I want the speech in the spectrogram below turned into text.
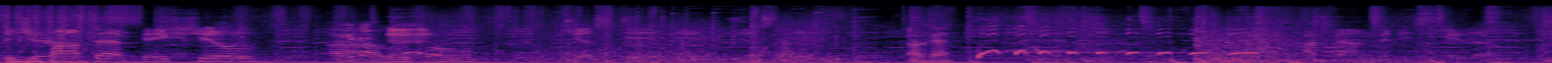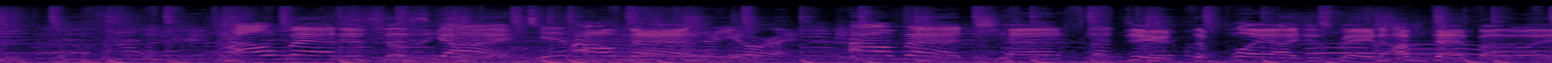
Did you pop that big shield? Uh, I'm dead. loophole? Just did, dude. Just did. okay. I found minis too, though. How mad is this guy? Tim, How mad? Are mad? you alright? Mad, chat? Dude, the play I just made. I'm dead, by the way.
